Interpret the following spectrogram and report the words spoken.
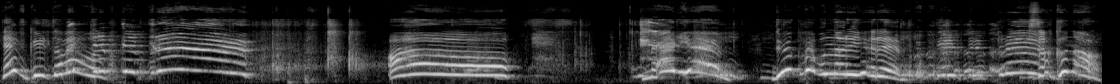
Hep gül tamam mı? Tırıp tırıp tırıp. Aa! Meryem! Dökme bunları yerim. Tırıp tırıp tırıp. Sakın ha.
